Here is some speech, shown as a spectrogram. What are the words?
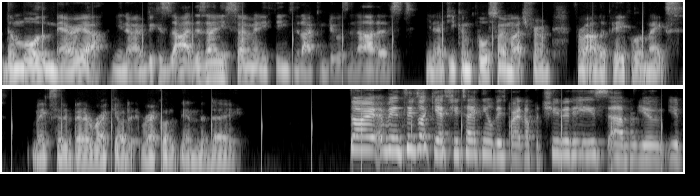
the more the merrier, you know, because I, there's only so many things that I can do as an artist. You know, if you can pull so much from from other people, it makes makes it a better record record at the end of the day. So, I mean, it seems like yes, you're taking all these great opportunities. Um, you you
